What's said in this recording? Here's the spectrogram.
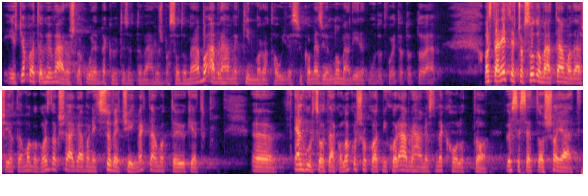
és gyakorlatilag ő városlakó lett, beköltözött a városba, Szodomába. Ábrahám meg kint maradt, ha úgy veszük, a mezőn nomád életmódot folytatott tovább. Aztán egyszer csak Szodomát támadás érte a maga gazdagságában, egy szövetség megtámadta őket, elhurcolták a lakosokat, mikor Ábrahám ezt meghallotta, összeszedte a saját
